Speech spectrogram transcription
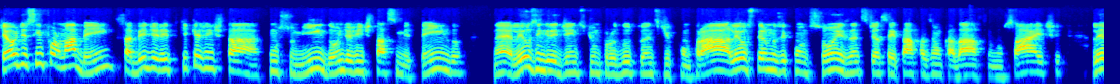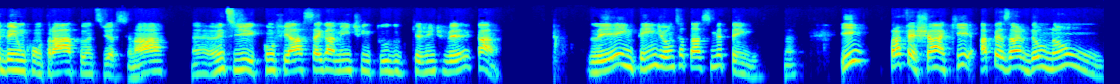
que é o de se informar bem, saber direito o que, que a gente está consumindo, onde a gente está se metendo, né? ler os ingredientes de um produto antes de comprar, ler os termos e condições antes de aceitar fazer um cadastro no site, ler bem um contrato antes de assinar, né? antes de confiar cegamente em tudo que a gente vê, cara, lê e entende onde você está se metendo. Né? E, para fechar aqui, apesar de eu não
